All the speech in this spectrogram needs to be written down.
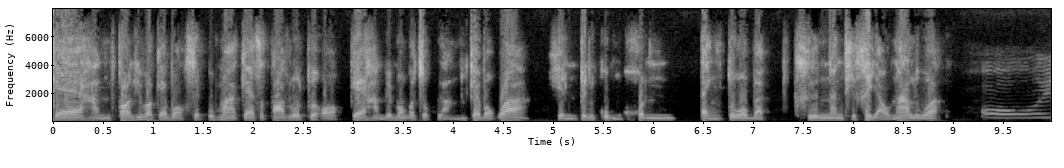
แกหันตอนที่ว่าแกบอกเสร็จปุ๊บมาแกสตาร์ทรถเพื่อออกแกหันไปมองกระจกหลัง แกบอกว่าเห็นเป็นกลุ่มคนแต่งตัวแบบคืนนั้นที่เขย่าหน้ารั้วโอ้ย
